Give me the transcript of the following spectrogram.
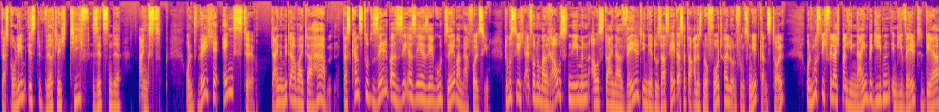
Das Problem ist wirklich tief sitzende Angst. Und welche Ängste deine Mitarbeiter haben, das kannst du selber sehr, sehr, sehr gut selber nachvollziehen. Du musst dich einfach nur mal rausnehmen aus deiner Welt, in der du sagst, hey, das hat doch alles nur Vorteile und funktioniert ganz toll. Und musst dich vielleicht mal hineinbegeben in die Welt der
